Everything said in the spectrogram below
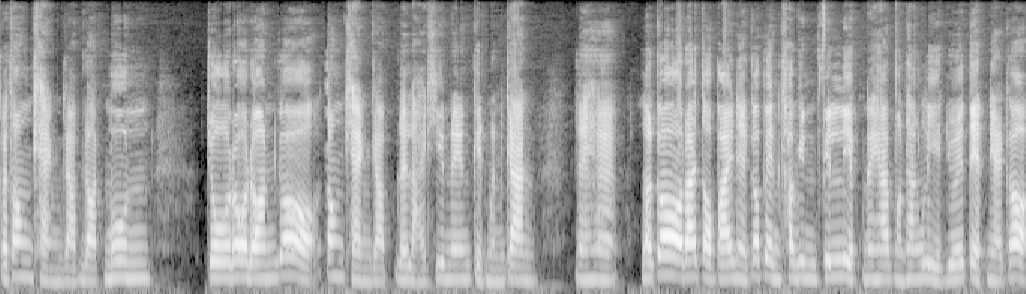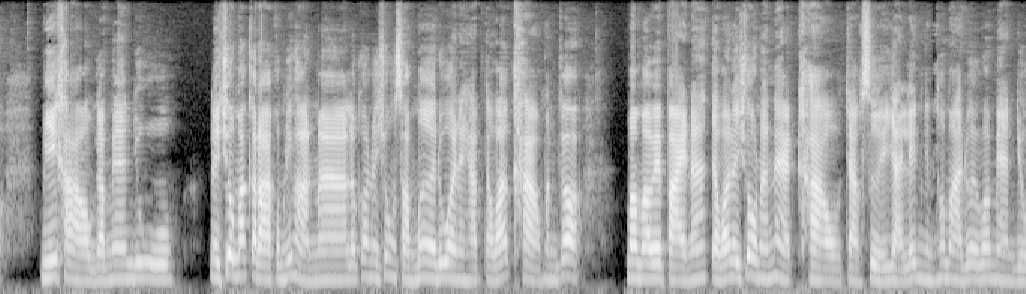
ก็ต้องแข่งกับดอทมุนโจโรดอนก็ต้องแข่งกับหลาย ๆ ทีมในอังกฤษเหมือนกันนะฮะแล้วก็รายต่อไปเนี่ยก็เป็นคาวินฟิลิปนะครับของทางลีดยูไนเต็ดเนี่ยก็มีข่าวกับแมนยู ในช่วงมกราคมที่ผ่านมา แล้วก็ในช่วงซัมเมอร์ด้วยนะครับ แต่ว่าข่าวมันก็มามาไปไปๆนะ แต่ว่าในช่วงนั้นเนี่ยข่าวจากสื่อใหญ่เล่นกันเข้ามาด้วยว่าแมนยู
